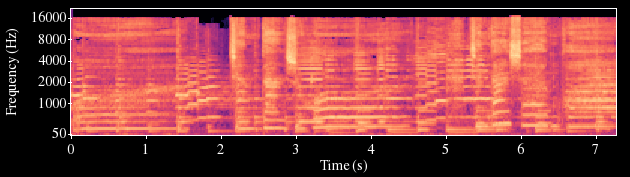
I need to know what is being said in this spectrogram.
活，简单生活，简单生活，简单生活。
